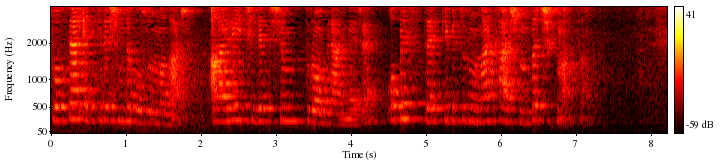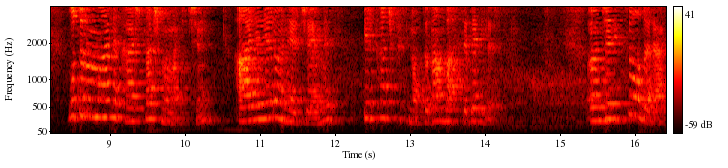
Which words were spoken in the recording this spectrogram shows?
sosyal etkileşimde bozulmalar, aile içi iletişim problemleri, obezite gibi durumlar karşımıza çıkmakta. Bu durumlarla karşılaşmamak için ailelere önereceğimiz birkaç püf noktadan bahsedebiliriz. Öncelikli olarak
